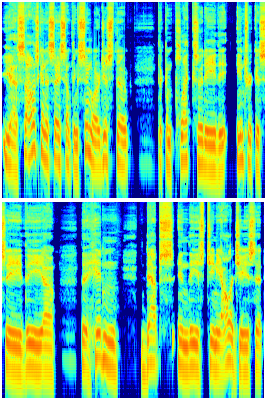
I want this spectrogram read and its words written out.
Yes, I was going to say something similar. Just the the complexity, the intricacy, the uh, the hidden depths in these genealogies that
